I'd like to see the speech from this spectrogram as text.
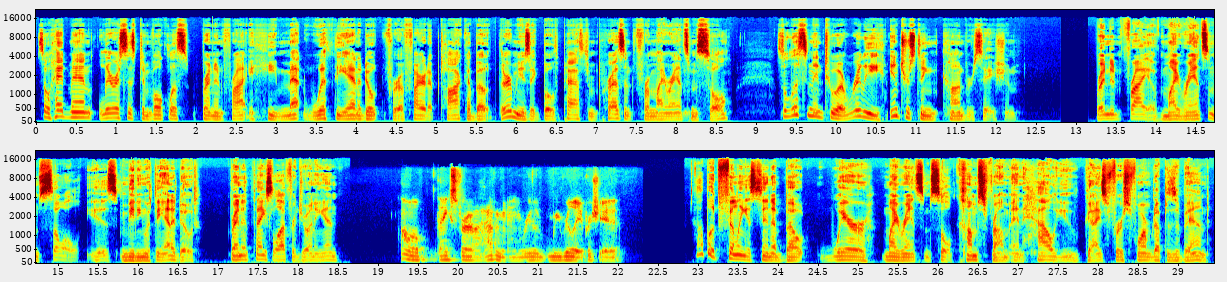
So, headman, lyricist, and vocalist Brendan Frey, he met with the Antidote for a fired up talk about their music, both past and present, from My Ransomed Soul. So, listen into a really interesting conversation. Brendan Frey of My Ransomed Soul is meeting with the Antidote. Brendan, thanks a lot for joining in. Oh, well, thanks for uh, having me. Really, we really appreciate it. How about filling us in about where My Ransomed Soul comes from and how you guys first formed up as a band?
